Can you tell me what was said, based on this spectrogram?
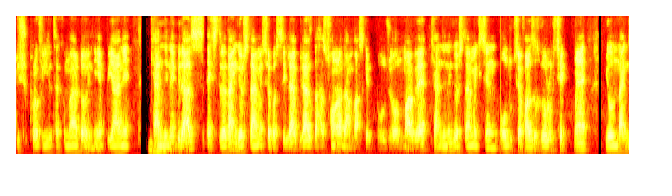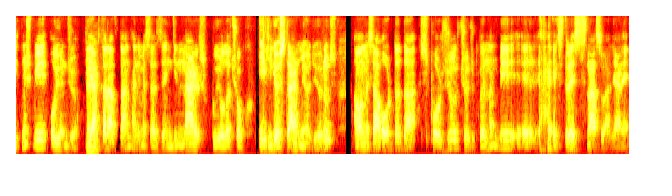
düşük profilli takımlarda oynayıp yani kendini biraz ekstradan gösterme çabasıyla biraz daha sonradan basketbolcu olma ve kendini göstermek için oldukça fazla zorluk çekme yolundan gitmiş bir oyuncu. Evet. Diğer taraftan hani mesela zenginler bu yola çok ilgi göstermiyor diyoruz. Ama mesela orada da sporcu çocuklarının bir e, ekstra istisnası var. Yani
